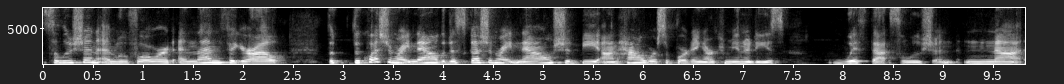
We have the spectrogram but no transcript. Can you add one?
solution and move forward and then figure out the, the question right now, the discussion right now should be on how we're supporting our communities with that solution, not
